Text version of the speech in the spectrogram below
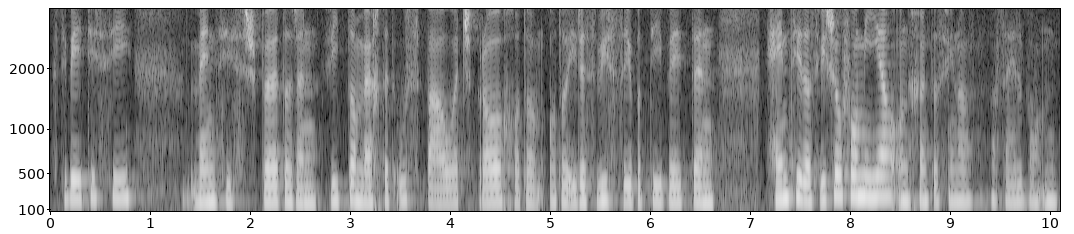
das Tibetisch sein wenn sie es später dann weiter möchten ausbauen, die Sprache oder, oder ihr Wissen über Tibet, dann haben sie das wie schon von mir und können das wie noch, noch selber. Und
